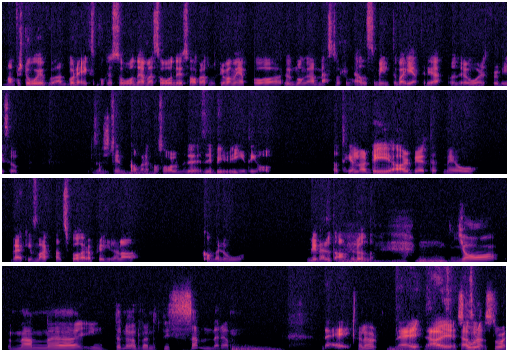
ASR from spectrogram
man förstår ju att både Xbox och Sony, men Sony sa väl att de skulle vara med på hur många mässor som helst som inte var E3 under året för att visa upp som sin kommande konsol, men det, det blir ingenting av. Att hela det arbetet med att verkligen marknadsföra prylarna kommer nog bli väldigt annorlunda. Ja, men äh, inte nödvändigtvis sämre. Nej. Eller hur? Nej. nej stora, alltså... stora,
